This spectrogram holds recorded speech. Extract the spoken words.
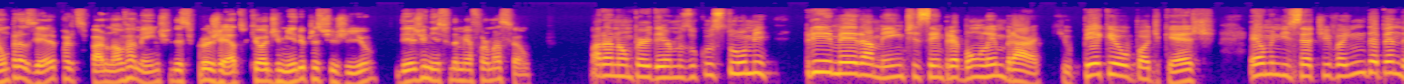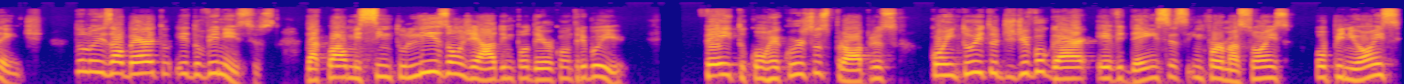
É um prazer participar novamente desse projeto que eu admiro e prestigio desde o início da minha formação. Para não perdermos o costume, primeiramente sempre é bom lembrar que o PQU Podcast é uma iniciativa independente do Luiz Alberto e do Vinícius, da qual me sinto lisonjeado em poder contribuir. Feito com recursos próprios, com o intuito de divulgar evidências, informações, opiniões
